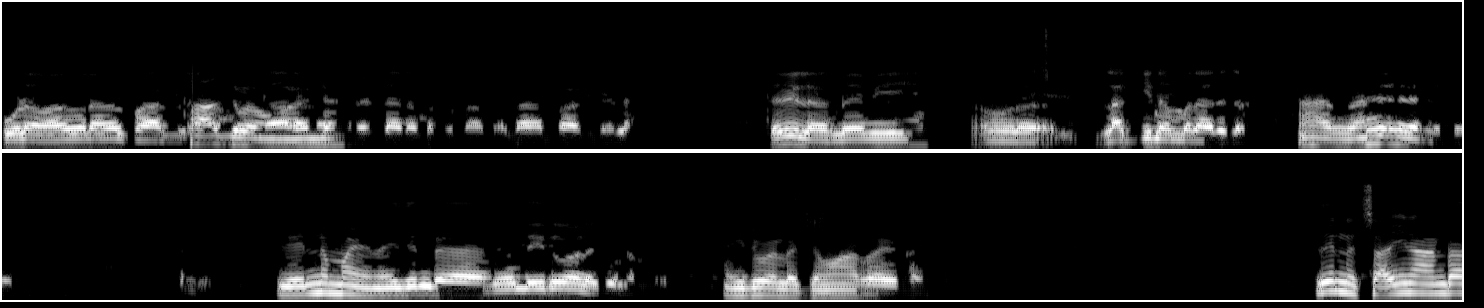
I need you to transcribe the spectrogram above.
கூட வாங்குறாங்க பார்க்கலாம். ரெண்டாயிரம் மட்டும் பார்க்கல தெரியல மேபி அவங்களோட லக்கி நம்பரா இருக்கு. இது? என்ன இது வந்து இருபது லட்சம் நம்பர் இருபது லட்சமா? ரைட் இது என்ன சைனாண்டா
